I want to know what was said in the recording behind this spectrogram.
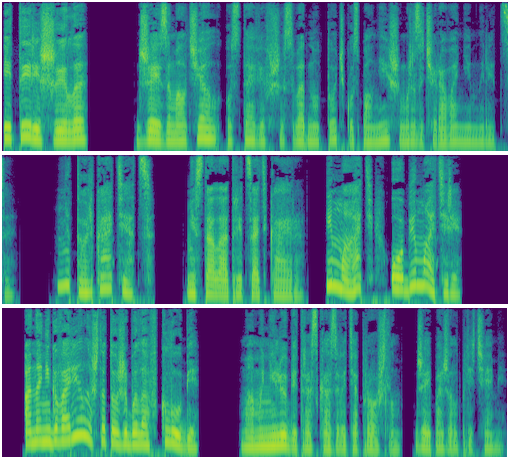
И ты решила...» Джей замолчал, уставившись в одну точку с полнейшим разочарованием на лице. «Не только отец», — не стала отрицать Кайра. «И мать, обе матери. Она не говорила, что тоже была в клубе? Мама не любит рассказывать о прошлом, Джей пожал плечами.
